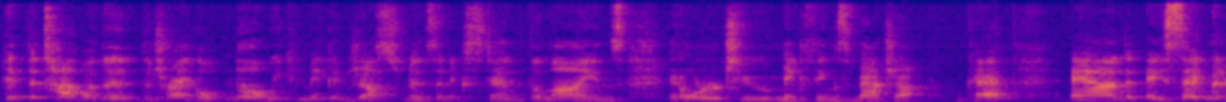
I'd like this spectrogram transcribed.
hit the top of the, the triangle. No, we can make adjustments and extend the lines in order to make things match up, okay? And a segment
